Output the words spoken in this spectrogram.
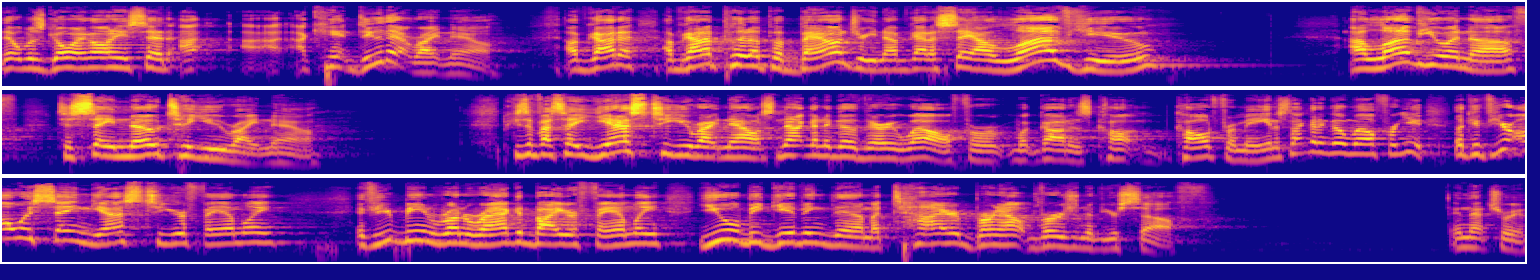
that was going on, he said, I, I, I can't do that right now. I've got to, I've got to put up a boundary and I've got to say, I love you. I love you enough to say no to you right now. Because if I say yes to you right now, it's not going to go very well for what God has call, called for me, and it's not going to go well for you. Look, if you're always saying yes to your family, if you're being run ragged by your family, you will be giving them a tired, burnout version of yourself. Isn't that true?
